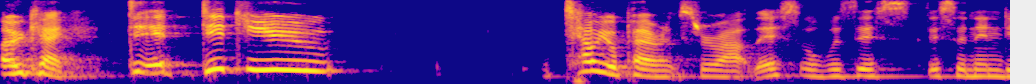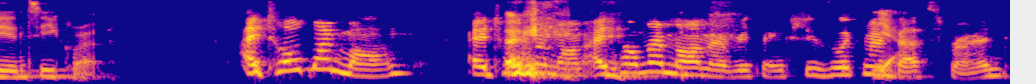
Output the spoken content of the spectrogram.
Okay. Did did you tell your parents throughout this, or was this this an Indian secret? I told my mom. I told okay. my mom. I told my mom everything. She's like my yeah. best friend,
